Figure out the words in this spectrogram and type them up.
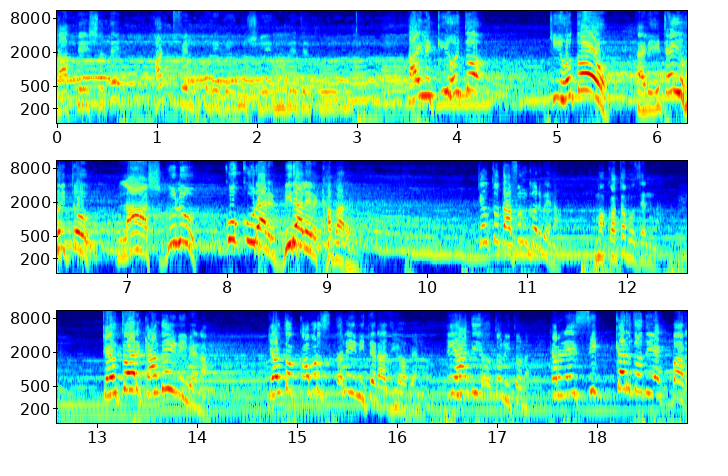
সাথে সাথে হার্ট ফেল করে বেহুশ হয়ে মরে যেত। তাইলে কি হইতো? কি হতো? তাইলে এটাই হইতো, লাশগুলো কুকুর আর বিড়ালের খাবার কেউ তো দাফন করবে না। মা, কথা বোঝেন না। কেউ তো আর কাঁধেই নিবে না। কেউ তো কবরস্থানেই নিতে রাজি হবে না। এই হাতি হতো নিত না। কারণ এই শিক্ষার যদি একবার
